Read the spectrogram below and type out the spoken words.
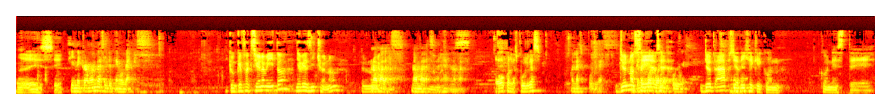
Ay, sí. Sí, Necromunda sí le tengo ganas. ¿Y ¿Con qué facción, amiguito? Ya habías dicho, ¿no? Pero no- Nómadas, nómadas, ajá, Nómadas. nómadas. O con las pulgas. Con las pulgas. Yo no Aunque sé, o sea, yo, ah, pues ya dije que con, con este,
